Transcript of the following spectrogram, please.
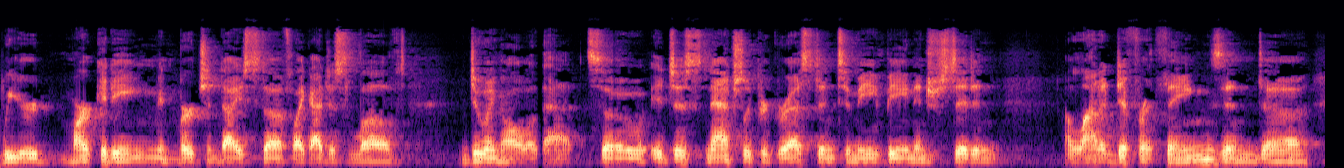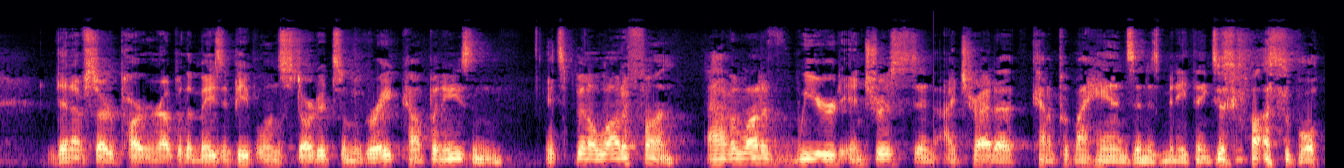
weird marketing and merchandise stuff. Like I just loved doing all of that. So it just naturally progressed into me being interested in a lot of different things. And uh, then I've started partnering up with amazing people and started some great companies. And it's been a lot of fun. I have a lot of weird interests and I try to kind of put my hands in as many things as possible,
